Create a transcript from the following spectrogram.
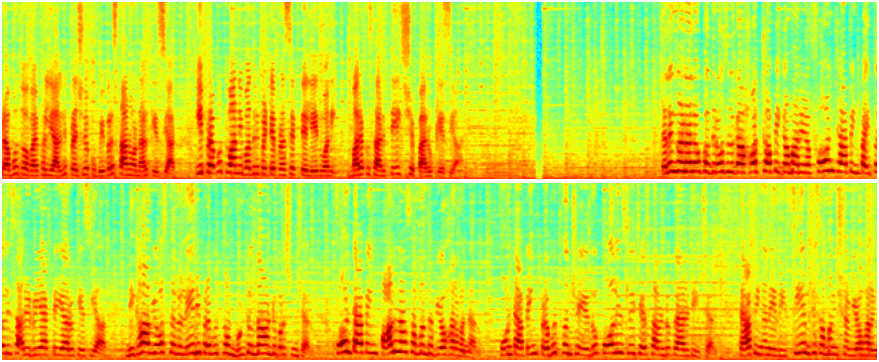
ప్రభుత్వ వైఫల్యాలని ప్రజలకు వివరిస్తాను అన్నారు కేసీఆర్. ఈ ప్రభుత్వాన్ని వదిలిపెట్టే ప్రసక్తే లేదు అని మరొకసారి తేల్చి చెప్పారు కేసీఆర్. తెలంగాణలో కొద్ది రోజులుగా హాట్ టాపిక్గా మారిన ఫోన్ ట్యాపింగ్ పై తొలిసారి రియాక్ట్ అయ్యారు కేసీఆర్. నిఘా వ్యవస్థలు లేని ప్రభుత్వం ఉంటుందా అంటూ ప్రశ్నించారు. ఫోన్ ట్యాపింగ్ పాలనా సంబంధ వ్యవహారం అన్నారు. ఫోన్ ట్యాపింగ్ ప్రభుత్వం చేయదు పోలీసులే చేస్తారంటూ క్లారిటీ ఇచ్చారు. ట్యాపింగ్ అనేది సీఎం కి సంబంధించిన వ్యవహారం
